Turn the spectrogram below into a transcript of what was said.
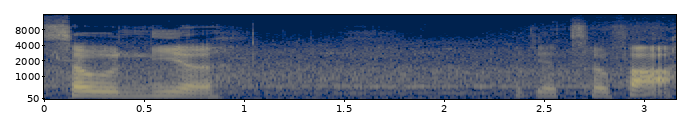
So near, but yet so far.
